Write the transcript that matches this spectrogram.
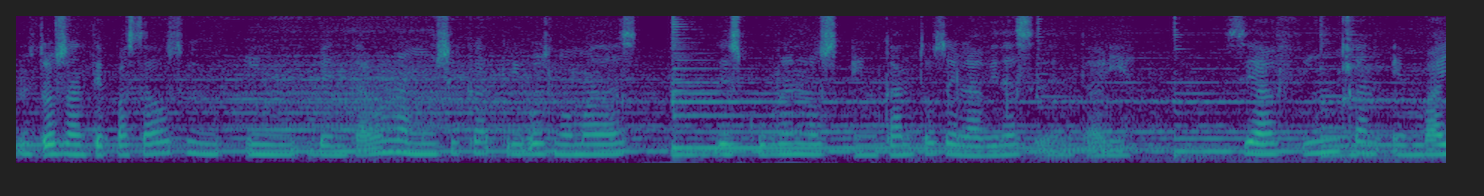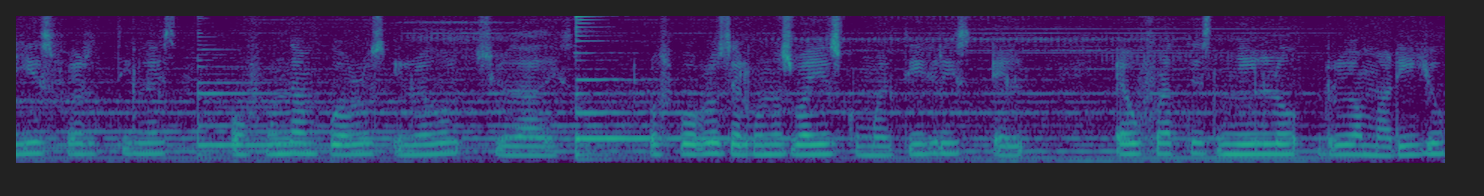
Nuestros antepasados inventaron la música, tribus nómadas descubren los encantos de la vida sedentaria, se afincan en valles fértiles o fundan pueblos y luego ciudades. Los pueblos de algunos valles como el Tigris, el Éufrates, Nilo, Río Amarillo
